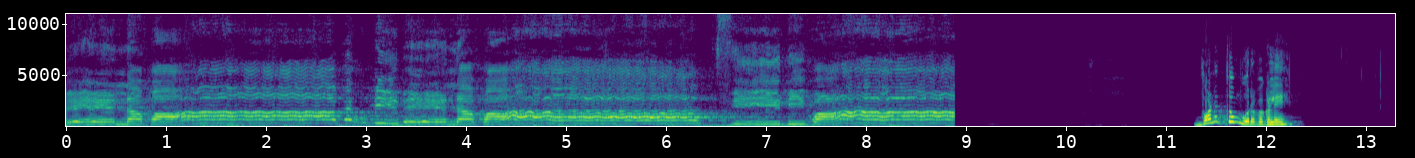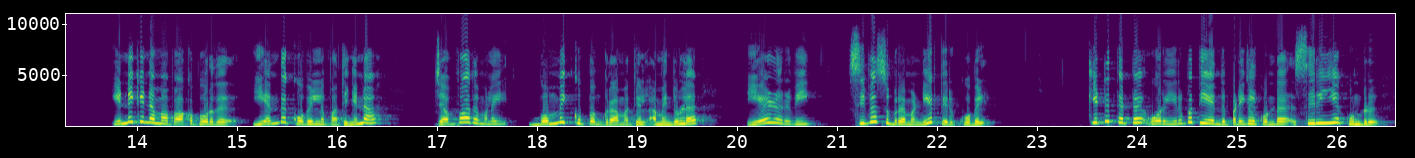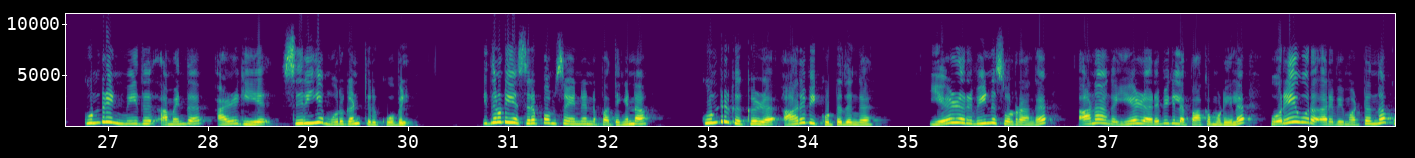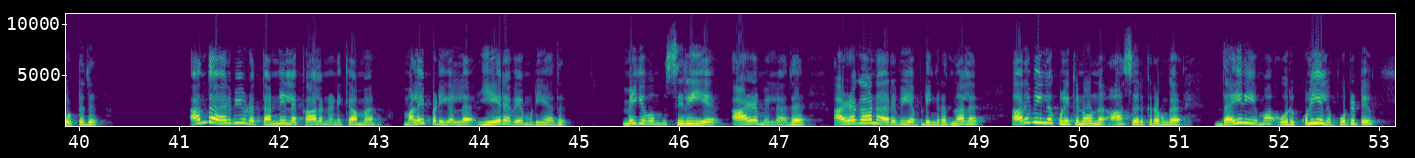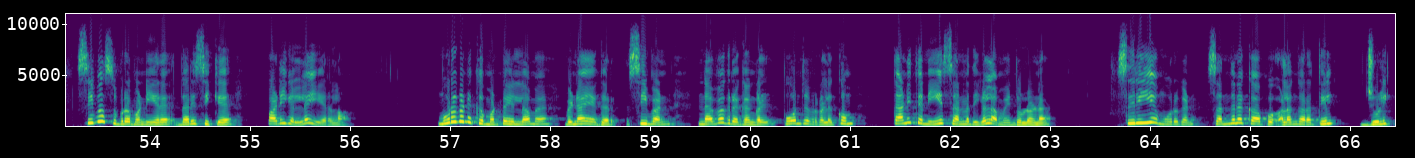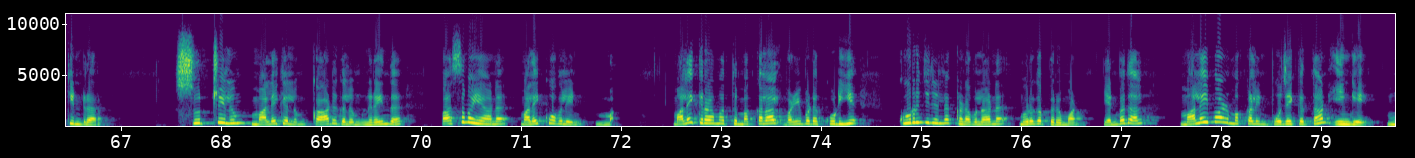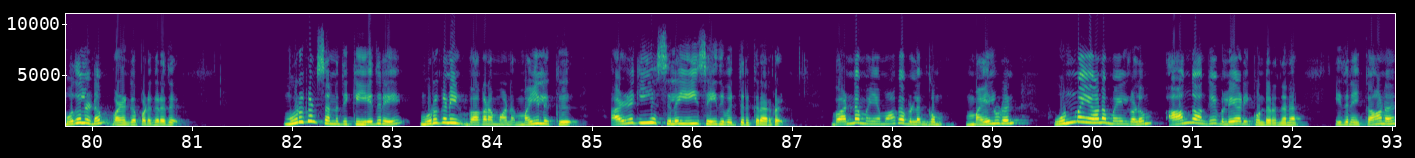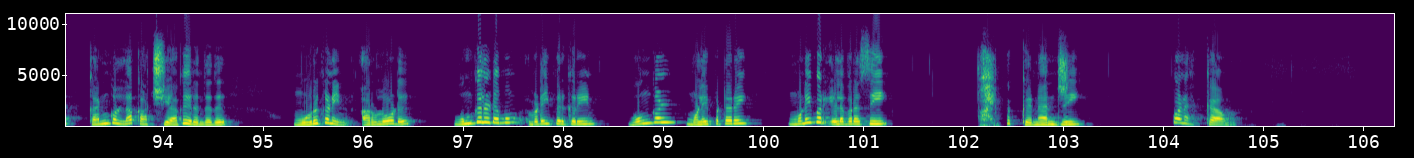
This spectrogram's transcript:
வேலவா வெற்றி வேலவா சீதிவா. வணக்கம் உறவுகளே. இன்னைக்கு நம்ம பார்க்க போகிறது எந்த கோவில்னு பார்த்தீங்கன்னா ஜவ்வாதமலை பொம்மைக்குப்பம் கிராமத்தில் அமைந்துள்ள ஏழருவி சிவசுப்பிரமணியர் திருக்கோவில். கிட்டத்தட்ட ஒரு இருபத்தி ஐந்து படிகள் கொண்ட சிறிய குன்று குன்றின் மீது அமைந்த அழகிய சிறிய முருகன் திருக்கோவில். இதனுடைய சிறப்பம்சம் என்னென்னு பார்த்தீங்கன்னா குன்றுக்கு கீழே அருவி கொட்டுதுங்க. ஏழு அருவின்னு சொல்கிறாங்க ஆனால் அங்கே ஏழு அருவிகளை பார்க்க முடியல. ஒரே ஒரு அருவி மட்டும்தான் கொட்டுது. அந்த அருவியோட தண்ணியில் காலை நினைக்காம மலைப்படிகளில் ஏறவே முடியாது. மிகவும் சிறிய ஆழமில்லாத அழகான அருவி அப்படிங்கிறதுனால அருவியில் குளிக்கணும்னு ஆசை இருக்கிறவங்க தைரியமாக ஒரு குளியலை போட்டுட்டு சிவசுப்பிரமணியரை தரிசிக்க படிகளில் ஏறலாம். முருகனுக்கு மட்டும் இல்லாமல் விநாயகர் சிவன் நவகிரகங்கள் போன்றவர்களுக்கும் தனித்தனியே சன்னதிகள் அமைந்துள்ளன. சிறிய முருகன் சந்தனக்காப்பு அலங்காரத்தில் ஜொலிக்கின்றார். சுற்றிலும் மலைகளும் காடுகளும் நிறைந்த பசுமையான மலைக்கோவிலின் ம- மலை கிராமத்து மக்களால் வழிபடக்கூடிய குறிஞ்சி நில கடவுளான முருகப்பெருமான் என்பதால் மலைவாழ் மக்களின் பூஜைக்குத்தான் இங்கே முதலிடம் வழங்கப்படுகிறது. முருகன் சன்னதிக்கு எதிரே முருகனின் வாகனமான மயிலுக்கு அழகிய சிலையை செய்து வைத்திருக்கிறார்கள். வண்ணமயமாக விளங்கும் மயிலுடன் உண்மையான மயில்களும் ஆங்காங்கே விளையாடிக் கொண்டிருந்தன. இதனை காண கண்கொள்ளா காட்சியாக இருந்தது. முருகனின் அருளோடு உங்களிடமும் விடைபெறுகிறேன். உங்கள் முளைப்பட்டரை முனைவர் இளவரசி. வாய்ப்புக்கு நன்றி. வணக்கம்.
